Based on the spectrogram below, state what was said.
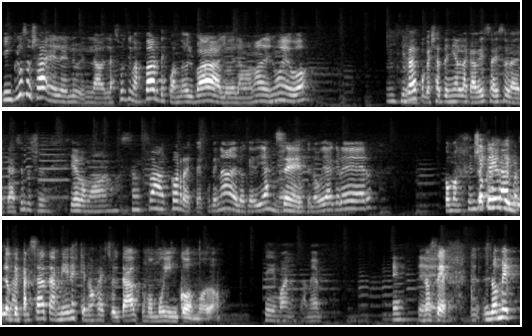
Incluso ya en, el- en la- las últimas partes, cuando él va a lo de la mamá de nuevo, quizás porque ya tenía en la cabeza eso de la declaración, entonces yo decía como, Sansa, córrete, porque nada de lo que digas me, Sí. te lo voy a creer. Como que Yo creo que lo que pasaba también es que nos resultaba como muy incómodo. Sí, bueno, también. Este, No sé, no me,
